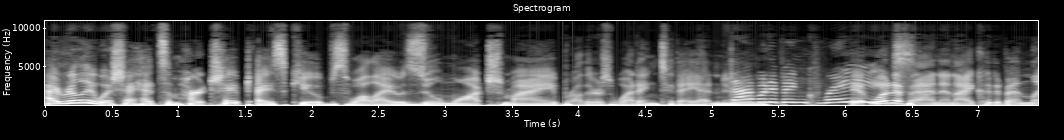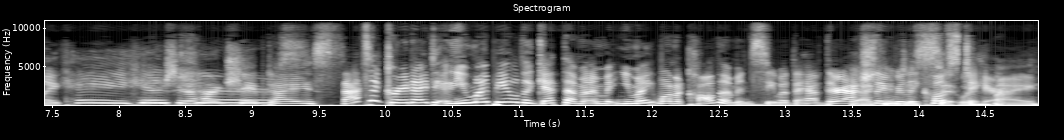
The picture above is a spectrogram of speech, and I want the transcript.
I really wish I had some heart shaped ice cubes while I Zoom watch my brother's wedding today at noon. That would have been great. It would have been, and I could have been like, "Hey, here's your heart shaped ice." That's a great idea. You might be able to get them. I mean, you might want to call them and see what they have. They're actually really close to with here. My,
